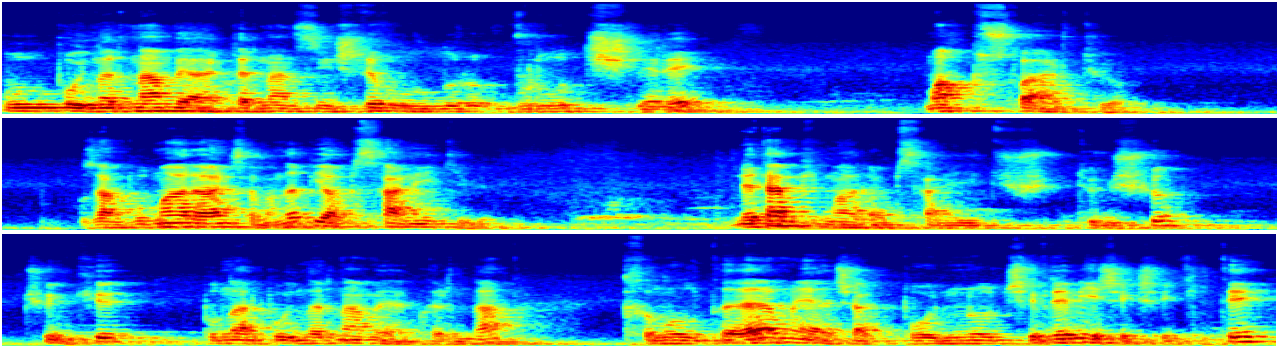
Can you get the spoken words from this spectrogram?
bu boyunlarından ve ayaklarından zincire vurulur, vurulup kişilere mahpuslar diyor. O zaman bu mağara aynı zamanda bir hapishane gibi. Neden bir mağara hapishaneye dönüşüyor? Çünkü bunlar boyunlarından ve ayaklarından kımıldayamayacak, boynunu çeviremeyecek şekilde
